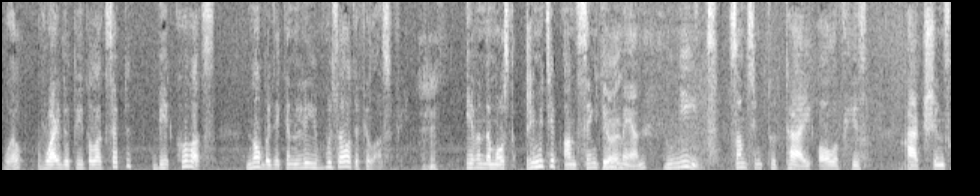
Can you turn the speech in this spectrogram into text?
Well, why do people accept it? Because nobody can live without a philosophy. Mm-hmm. Even the most primitive, unthinking Yeah. man needs something to tie all of his actions,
